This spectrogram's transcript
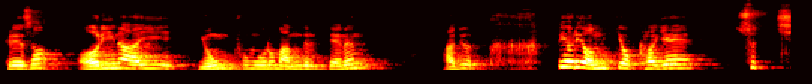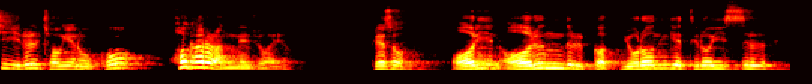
그래서 어린아이 용품으로 만들 때는 아주 특별히 엄격하게 수치를 정해놓고 허가를 안 내줘요. 그래서 어린 어른들 것 요런 게 들어있을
